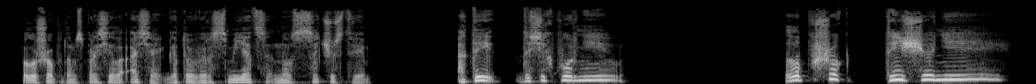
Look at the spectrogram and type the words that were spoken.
— полушепотом спросила Ася, готовая рассмеяться, но с сочувствием. — А ты до сих пор не... Лопушок, ты еще не...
